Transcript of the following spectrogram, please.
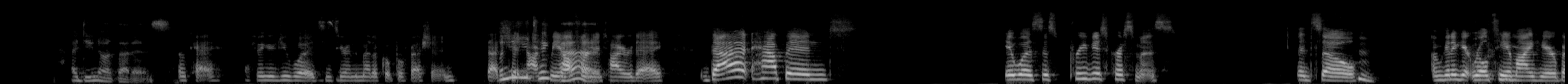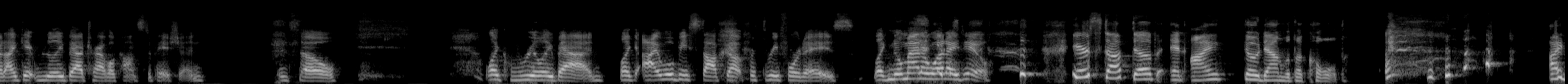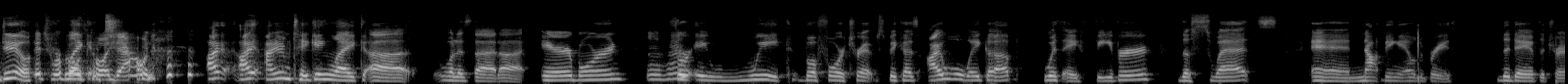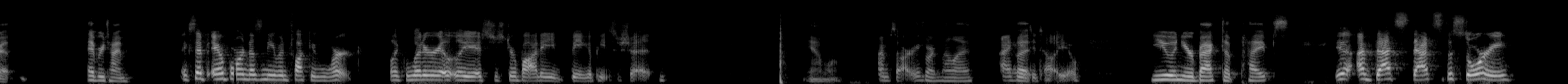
yeah. I do know what that is. Okay. I figured you would since you're in the medical profession. That When shit knocked me out for an entire day. That happened it was this previous Christmas. And so Hmm. I'm gonna get real TMI here, but I get really bad travel constipation. And so like really bad. Like I will be stopped up for three, four days. Like no matter what I do. You're stopped up, and I go down with a cold. I do. Bitch, we're both Like, going down. I, I I am taking like uh what is that uh airborne Mhm. for a week before trips because I will wake up with a fever, the sweats, and not being able to breathe the day of the trip. Every time. Except airborne doesn't even fucking work. Like literally, it's just your body being a piece of shit. Yeah, well, I'm sorry. of my life. I hate to tell you. You and your backed up pipes. Yeah, I, that's that's the story.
